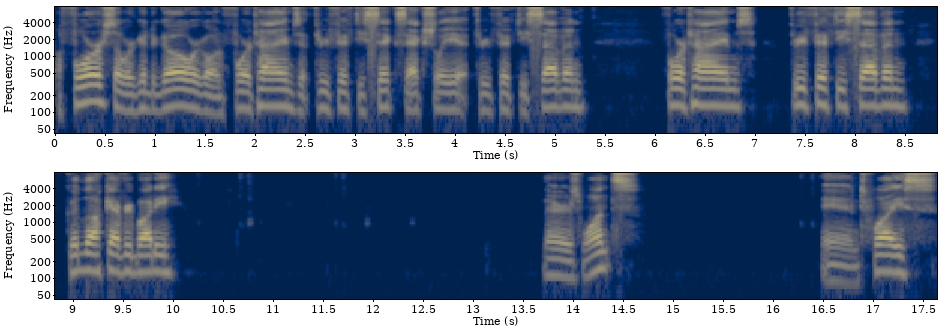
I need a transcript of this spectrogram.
a four, so we're good to go. We're going four times at 356, actually at 357. Four times, 357. Good luck, everybody. There's once, and twice,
